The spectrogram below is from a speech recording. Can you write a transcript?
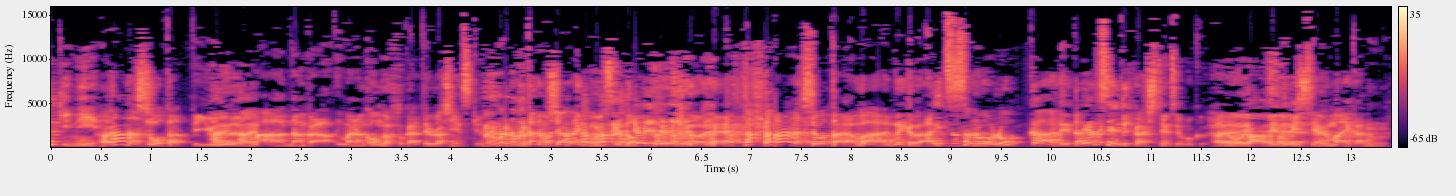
の時に、原田翔太っていう、はいはい、まあなんか、今なんか音楽とかやってるらしいんですけど、まあ多分誰も知らないと思うんですけど、原田翔太は、なんかあいつその、ロッカーで大学生の時から知ってるんですよ、僕。あの、デッドビーチやる前から。うん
